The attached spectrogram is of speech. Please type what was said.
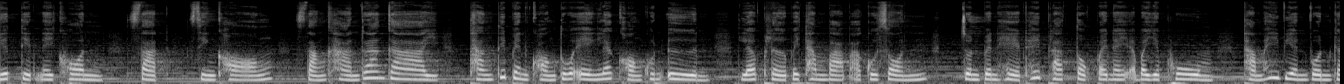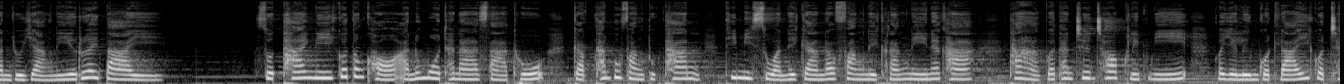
ยึดติดในคน สัตว์ สิ่งของ สังขารร่างกาย ทั้งที่เป็นของตัวเองและของคนอื่น แล้วเผลอไปทำบาปอากุศล จนเป็นเหตุให้พลัดตกไปในอบายภูมิทำให้เวียนวนกันอยู่อย่างนี้เรื่อยไป สุดท้ายนี้ก็ต้องขออนุโมทนาสาธุกับท่านผู้ฟังทุกท่านที่มีส่วนในการรับฟังในครั้งนี้นะคะ ถ้าหากว่าท่านชื่นชอบคลิปนี้ ก็อย่าลืมกดไลค์ กดแช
